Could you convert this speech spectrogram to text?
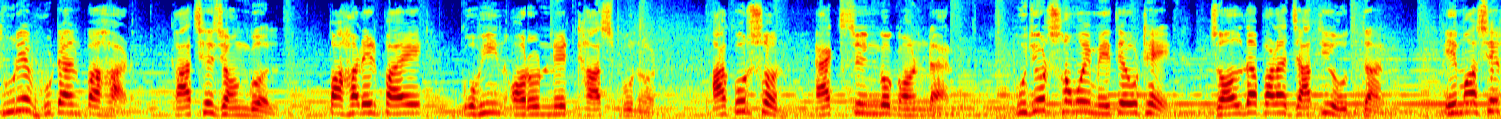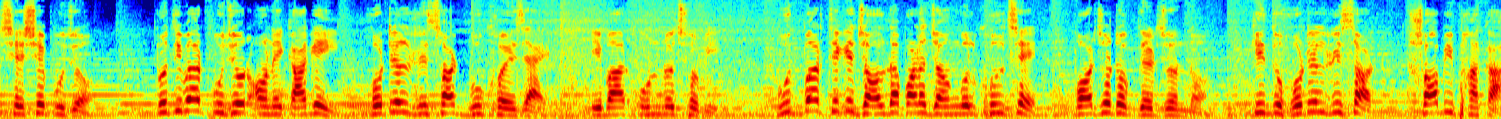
দূরে ভুটান পাহাড়, কাছে জঙ্গল। পাহাড়ের পায়ে গহীন অরণ্যের ঠাস বুনট আকর্ষণ এক শৃঙ্গ গন্ডার পুজোর সময় মেতে ওঠে জলদাপাড়া জাতীয় উদ্যান। এ মাসের শেষে পুজো। প্রতিবার পুজোর অনেক আগেই হোটেল রিসর্ট বুক হয়ে যায়। এবার অন্য ছবি। বুধবার থেকে জলদাপাড়া জঙ্গল খুলছে পর্যটকদের জন্য। কিন্তু হোটেল রিসর্ট সবই ফাঁকা।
